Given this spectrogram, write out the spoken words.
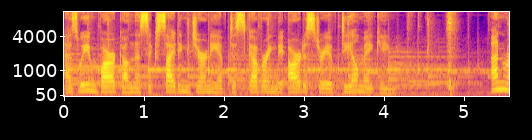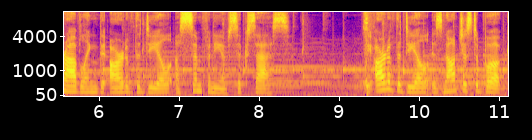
as we embark on this exciting journey of discovering the artistry of deal making. Unraveling the Art of the Deal A Symphony of Success. The Art of the Deal is not just a book,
